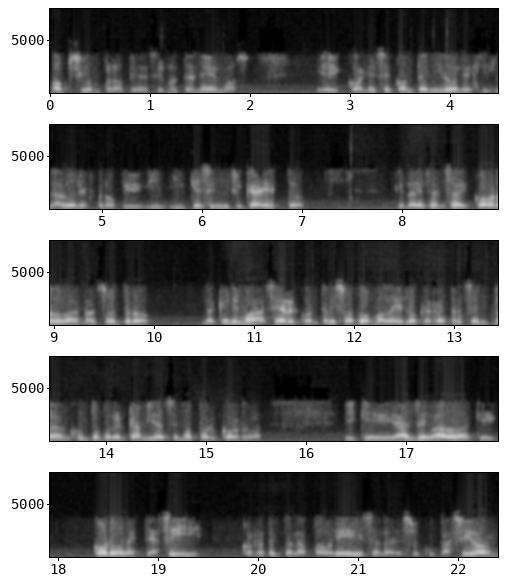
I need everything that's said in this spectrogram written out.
opción propia, es decir, no tenemos eh, con ese contenido legisladores propios. ¿Y, qué significa esto? Que la defensa de Córdoba nosotros la queremos hacer contra esos dos modelos que representan junto por el cambio y hacemos por Córdoba, y que han llevado a que Córdoba esté así, con respecto a la pobreza, la desocupación,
